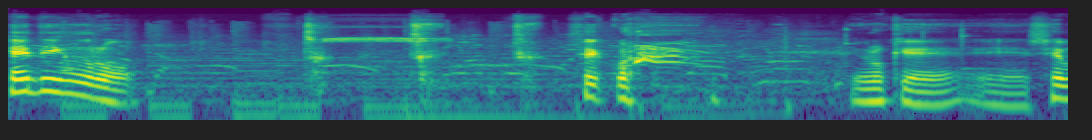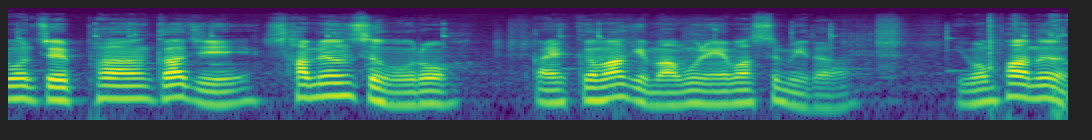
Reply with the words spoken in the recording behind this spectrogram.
헤딩으로 툭툭툭 세골 이렇게 예, 세 번째 판까지 3연승으로 깔끔하게 마무리해봤습니다. 이번 판은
